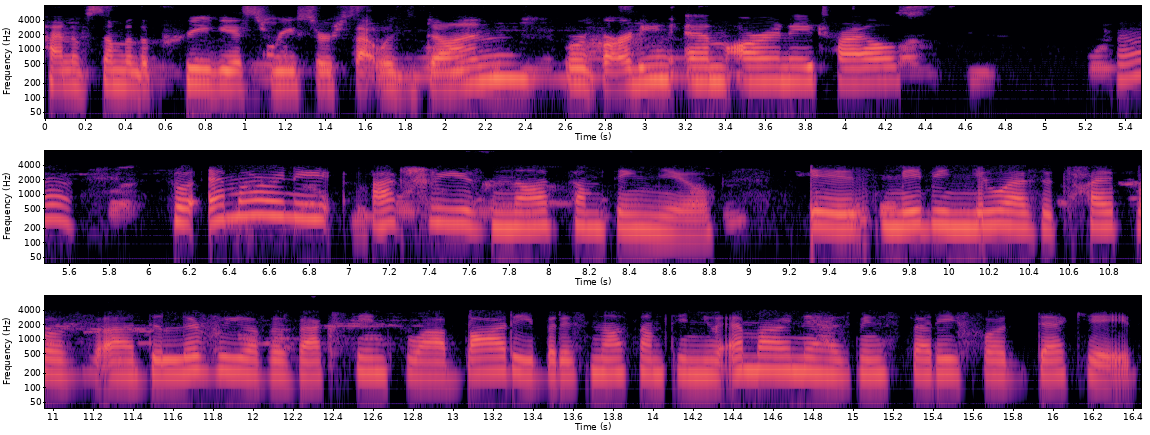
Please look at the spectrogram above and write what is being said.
kind of some of the previous research that was done regarding mRNA trials? Sure. So mRNA actually is not something new. It's maybe new as a type of uh, delivery of a vaccine to our body, but it's not something new. mRNA has been studied for decades.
